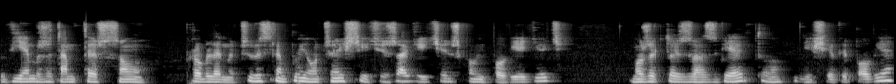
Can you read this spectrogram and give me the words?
wiem, że tam też są problemy. Czy występują częściej, czy rzadziej, ciężko mi powiedzieć. Może ktoś z Was wie, to niech się wypowie.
